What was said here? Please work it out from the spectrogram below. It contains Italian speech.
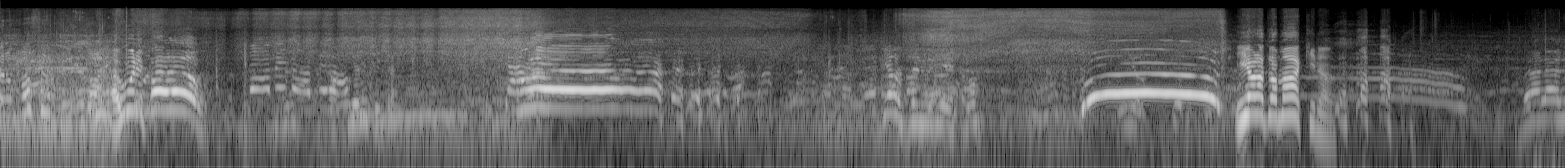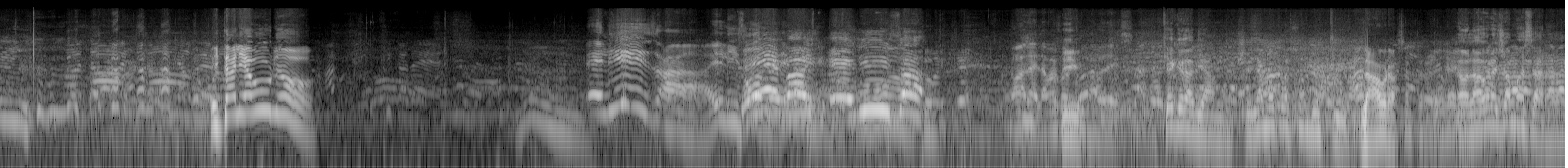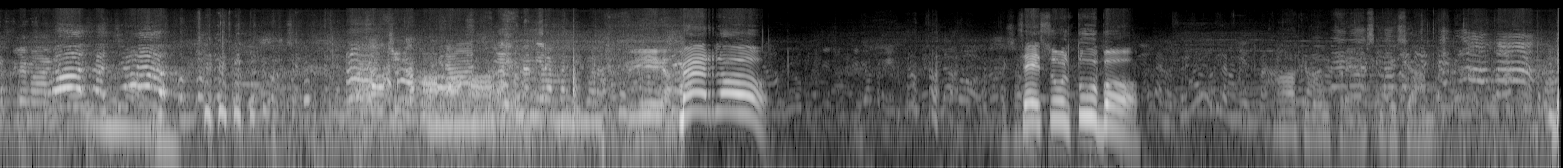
sono un po' stordito. Auguri Paolo! No, me no, però. Io non c'entro. Io lo seno dietro. Io ho la tua macchina! Bella lì! Italia 1! Elisa! Elisa! Dove vai Elisa? No, dai, la vai Sì. adesso. Chi è che l'abbiamo? Scegliamo il prossimo obiettivo. Laura. No, Laura già Masara. È una mira particolare. Merlo! Sei sul tubo! Ah, che belli freschi che siamo.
